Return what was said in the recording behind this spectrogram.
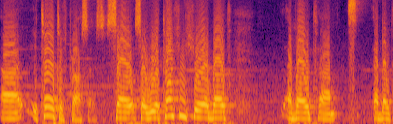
uh, iterative process. So so we are talking here about about um, about,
